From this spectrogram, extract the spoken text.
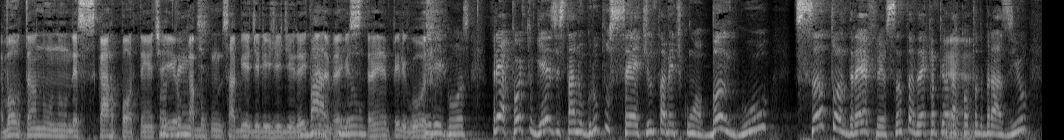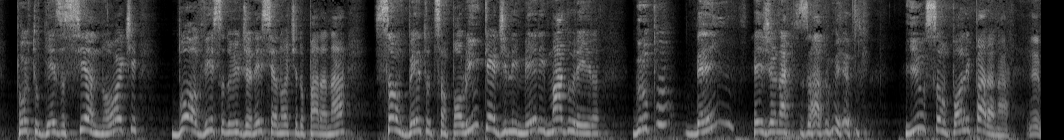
Voltando num, desses carros potentes aí, Potente. o caboclo não sabia dirigir direito, né, né? Bateu. Esse trem é perigoso. Perigoso. Frei, a portuguesa está no grupo 7, juntamente com o Bangu, Santo André, Frei. o Santo André é campeão É. da Copa do Brasil, Portuguesa Cianorte, Boa Vista do Rio de Janeiro, Cianorte do Paraná, São Bento de São Paulo, Inter de Limeira e Madureira. Grupo bem regionalizado mesmo. Rio, São Paulo e Paraná. É,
